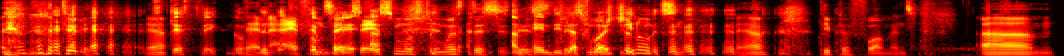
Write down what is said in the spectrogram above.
natürlich. Ja. Testwecken. Dein iPhone 6S musst du musst das, das, Am Handy das musst du nutzen. Ja, die Performance. Ähm,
